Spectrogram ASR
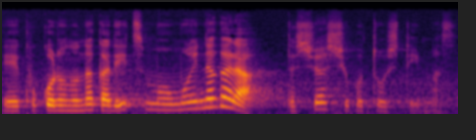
えー心の中でいつも思いながら私は仕事をしています。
